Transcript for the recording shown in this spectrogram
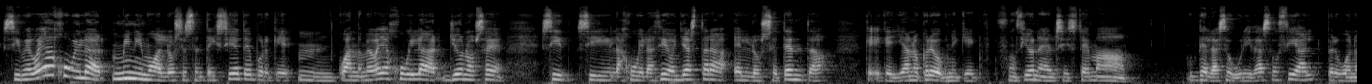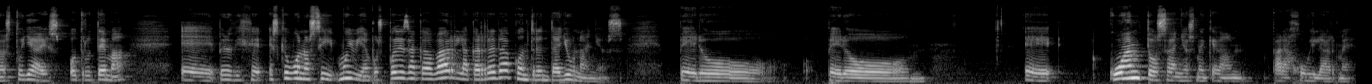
si me voy a jubilar mínimo a los 67, porque mm, cuando me vaya a jubilar yo no sé si, si, la jubilación ya estará en los 70, que, ya no creo ni que funcione el sistema de la seguridad social, pero bueno, esto ya es otro tema. Eh, pero dije, es que bueno, sí, muy bien, pues puedes acabar la carrera con 31 años, pero, pero, eh, ¿cuántos años me quedan para jubilarme?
